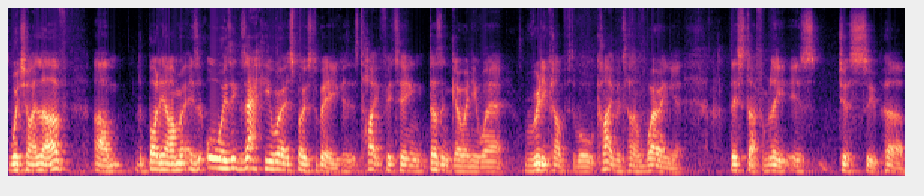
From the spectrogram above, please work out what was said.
which I love. Um, the body armour is always exactly where it's supposed to be because it's tight fitting, doesn't go anywhere, really comfortable, can't even tell I'm wearing it. This stuff from Leatt is just superb.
